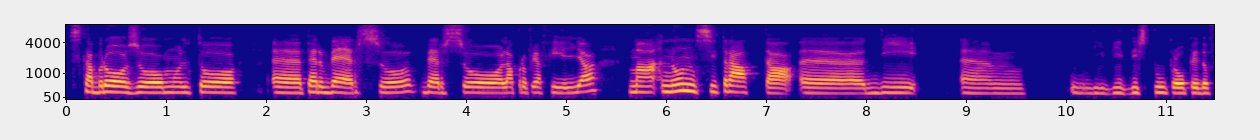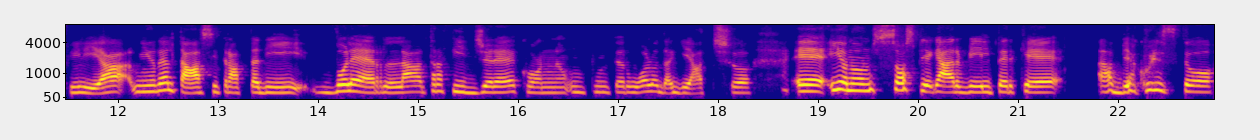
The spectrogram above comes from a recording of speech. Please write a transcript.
scabroso, molto eh, perverso verso la propria figlia, ma non si tratta eh, di, ehm, di, di, di, stupro o pedofilia, in realtà si tratta di volerla trafiggere con un punteruolo da ghiaccio. E io non so spiegarvi il perché abbia questo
